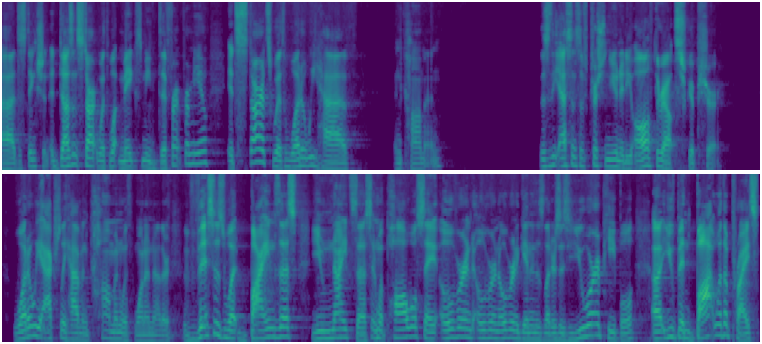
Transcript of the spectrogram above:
uh, distinction. It doesn't start with what makes me different from you. It starts with what do we have in common. This is the essence of Christian unity all throughout Scripture. What do we actually have in common with one another? This is what binds us, unites us. And what Paul will say over and over and over again in his letters is You are a people, uh, you've been bought with a price.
